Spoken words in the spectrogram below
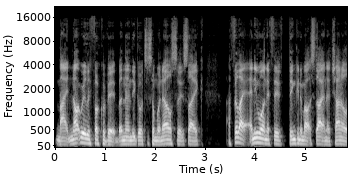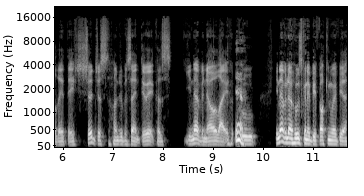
might not really fuck with it, but then they go to someone else. So it's like, I feel like anyone, if they're thinking about starting a channel, they, they should just 100% do it because you never know, like, yeah. who, you never know who's going to be fucking with you.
